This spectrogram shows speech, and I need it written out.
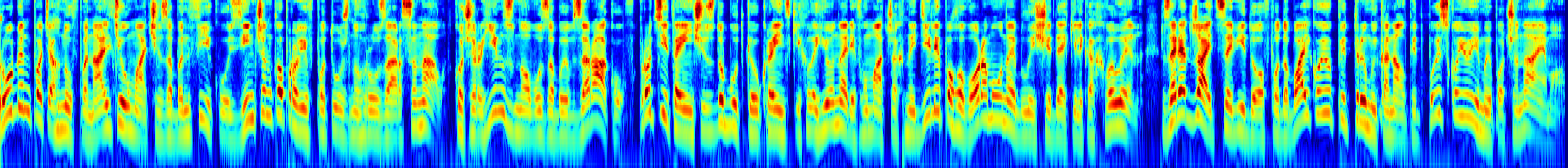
Трубін потягнув пенальті у матчі за Бенфіку. Зінченко провів потужну гру за Арсенал. Кочергін знову забив за Раков. Про ці та інші здобутки українських легіонерів у матчах неділі поговоримо у найближчі декілька хвилин. Заряджай це відео вподобайкою, підтримуй канал підпискою, і ми починаємо.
